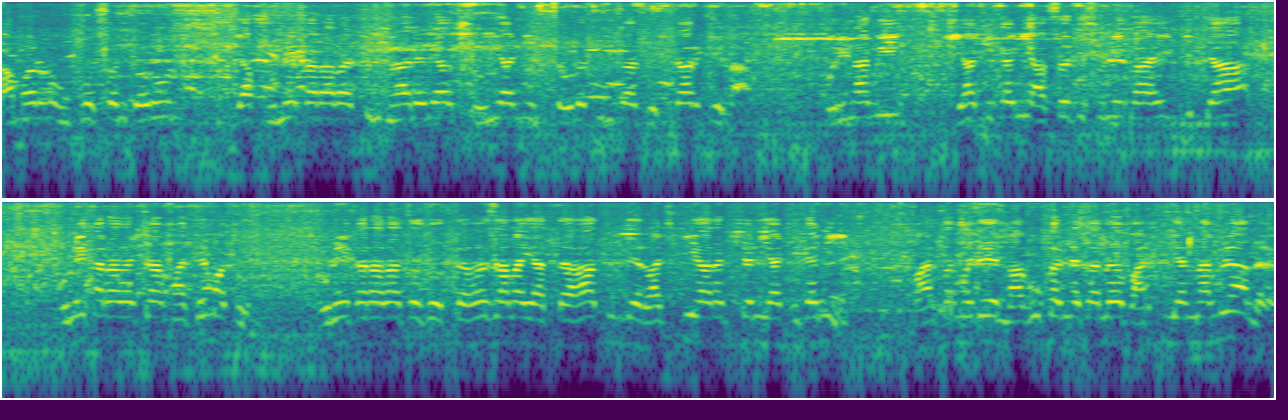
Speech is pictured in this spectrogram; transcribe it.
अमर उपोषण करून या पुणे करारातील मिळालेल्या सोयी आणि सवलतींचा धिक्कार केला. परिणामी या ठिकाणी असं दिसून येत आहे की त्या पुणे कराराच्या माध्यमातून पुणे कराराचा जो तह झाला या तहातून जे राजकीय आरक्षण या ठिकाणी भारतामध्ये लागू करण्यात आलं भारतीयांना मिळालं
